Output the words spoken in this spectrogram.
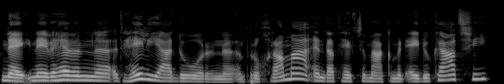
Nee, nee we hebben eh, het hele jaar door een, een programma en dat heeft te maken met educatie.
